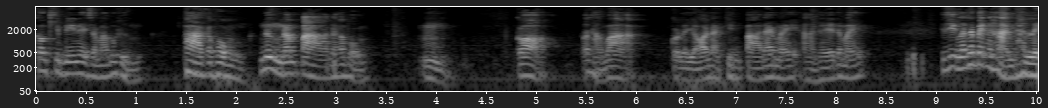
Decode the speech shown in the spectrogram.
ก็คลิปนี้เนี่ยจะมาพูดถึงปลากระพงนึ่งน้ำปลานะครับผม อืม ก็ต้องถามว่ากรดไหลย้อนนะกินปลาได้ไหมอาหารทะเลได้ไหมจริงๆแล้วถ้าเป็นอาหารทะเล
